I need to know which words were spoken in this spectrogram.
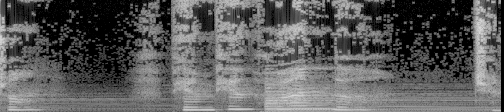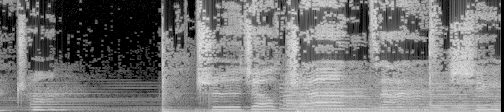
装，偏偏换了军装，赤脚站在心。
